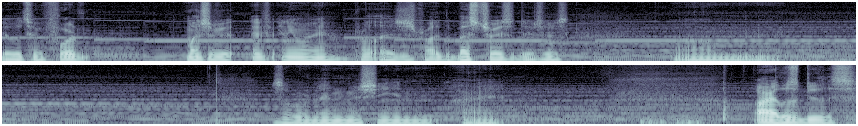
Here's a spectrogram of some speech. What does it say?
Be able to afford much of it, if anyway. Pearl Edge is probably the best choice to do to Um. Silver Man Machine. Alright. Alright, let's do this.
